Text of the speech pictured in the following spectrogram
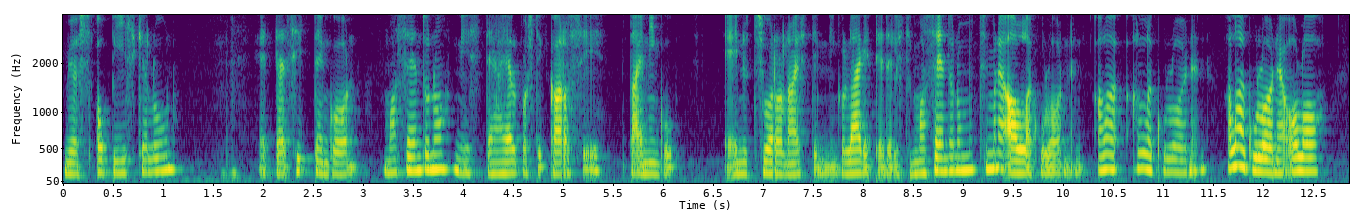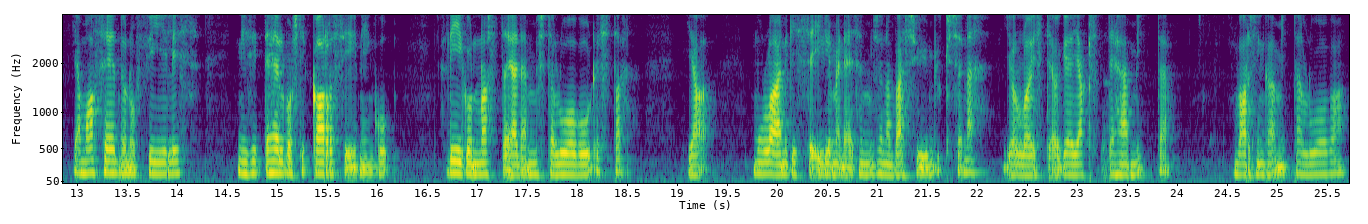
myös opiskeluun. Että sitten kun on masentunut, niin sitten helposti karsii, tai niin kuin, ei nyt suoranaisesti niin kuin lääketieteellisesti masentunut, mutta semmoinen allakuloinen, ala, allakuloinen, alakuloinen olo ja masentunut fiilis, niin sitten helposti karsii niin kuin liikunnasta ja tämmöistä luovuudesta. Ja mulla ainakin se ilmenee semmoisena väsymyksenä, jolloin ei sitten oikein jaksa tehdä mitään, varsinkaan mitään luovaa.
